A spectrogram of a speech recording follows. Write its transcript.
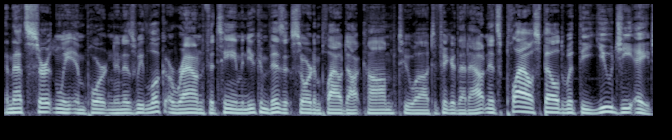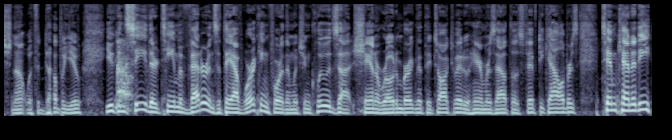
And that's certainly important. And as we look around the team, and you can visit swordandplough.com to uh, to figure that out. And it's plow spelled with the U G H, not with the W. You can see their team of veterans that they have working for them, which includes uh, Shanna Rodenberg that they talked about, who hammers out those 50 calibers. Tim Kennedy,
